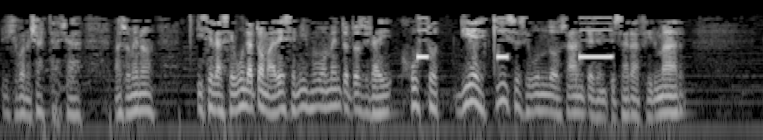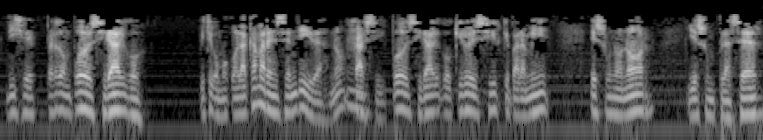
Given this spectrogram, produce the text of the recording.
dije, bueno, ya está, ya más o menos hice la segunda toma de ese mismo momento, entonces ahí justo 10, 15 segundos antes de empezar a filmar, dije, perdón, ¿puedo decir algo? Viste, como con la cámara encendida, ¿no? Mm. Casi, ¿puedo decir algo? Quiero decir que para mí es un honor y es un placer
